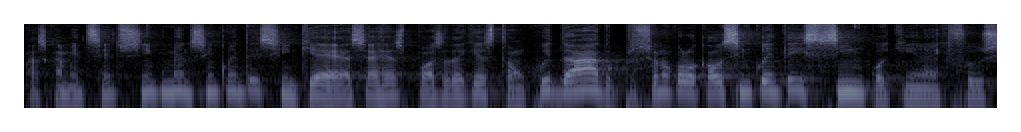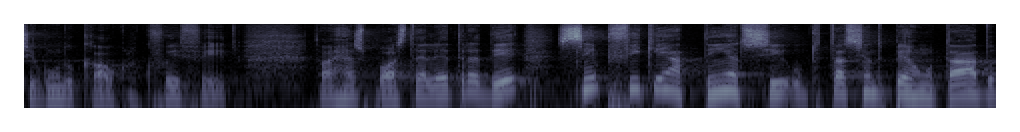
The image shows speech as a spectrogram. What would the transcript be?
Basicamente 105 menos 55, que é essa a resposta da questão. Cuidado para você não colocar o 55 aqui, né? Que foi o segundo cálculo que foi feito. Então a resposta é a letra D. Sempre fiquem atentos se o que está sendo perguntado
